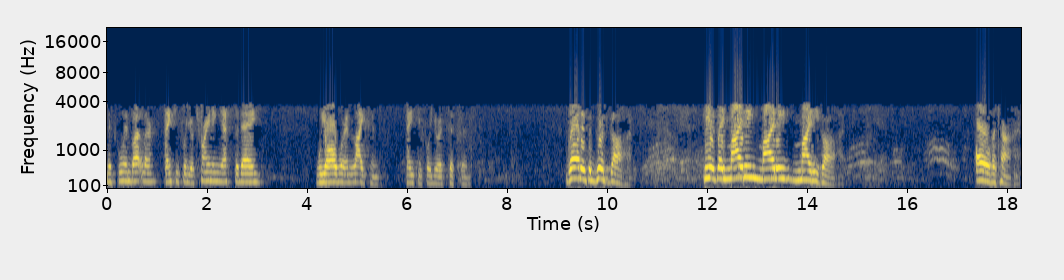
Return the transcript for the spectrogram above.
Miss Gwen Butler, thank you for your training yesterday. We all were enlightened. Thank you for your assistance. God is a good God. He is a mighty, mighty, mighty God. All the time.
